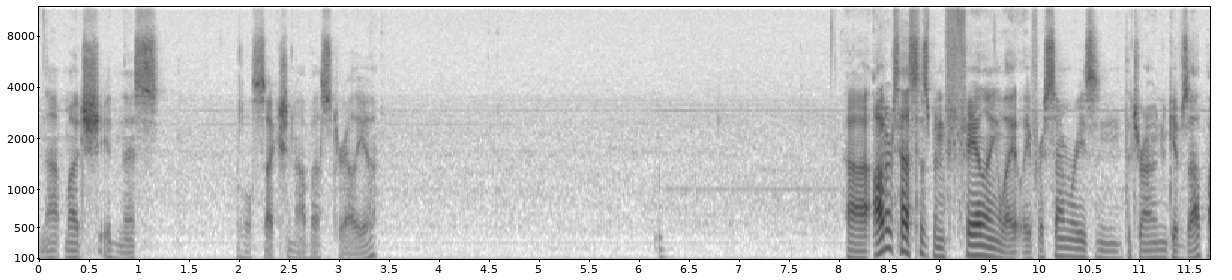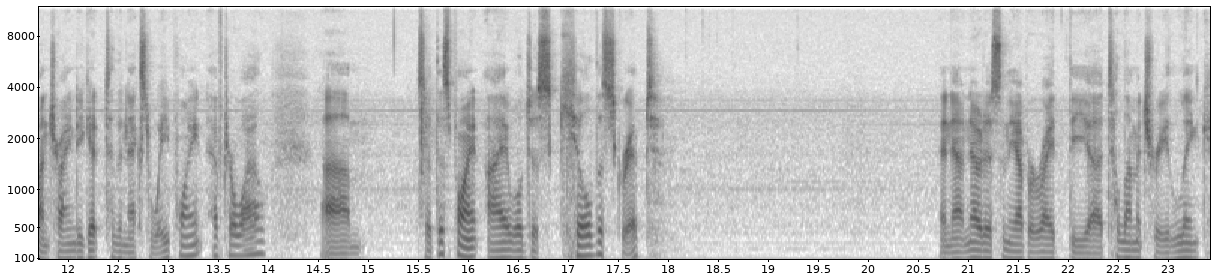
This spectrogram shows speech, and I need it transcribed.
Not much in this little section of Australia. Uh, Autotest has been failing lately. For some reason, the drone gives up on trying to get to the next waypoint after a while. Um, so at this point, I will just kill the script. And now notice in the upper right, the uh, telemetry link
